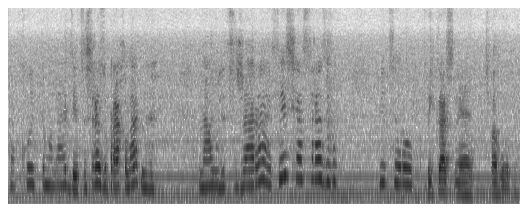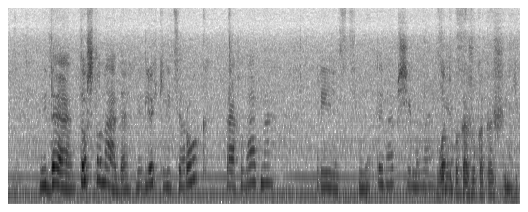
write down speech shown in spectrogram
Какой ты молодец. И сразу прохладно. На улице жара, а здесь сейчас сразу ветерок. Прекрасная погода. Да, то, что надо. Легкий ветерок, прохладно, прелесть. Ну, ты вообще молодец. Вот покажу, как ошибик.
